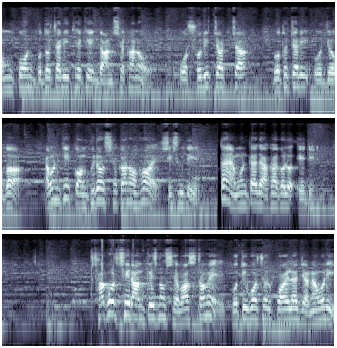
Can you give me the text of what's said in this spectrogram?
অঙ্কন, ব্রতচারী থেকে গান শেখানো ও শরীরচর্চা, ব্রতচারী ও যোগা এমনকি কম্পিউটার শেখানো হয় শিশুদের। তা এমনটা দেখা গেল এদিন। সাগর শ্রী রামকৃষ্ণ সেবাশ্রমে প্রতি বছর পয়লা জানুয়ারি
